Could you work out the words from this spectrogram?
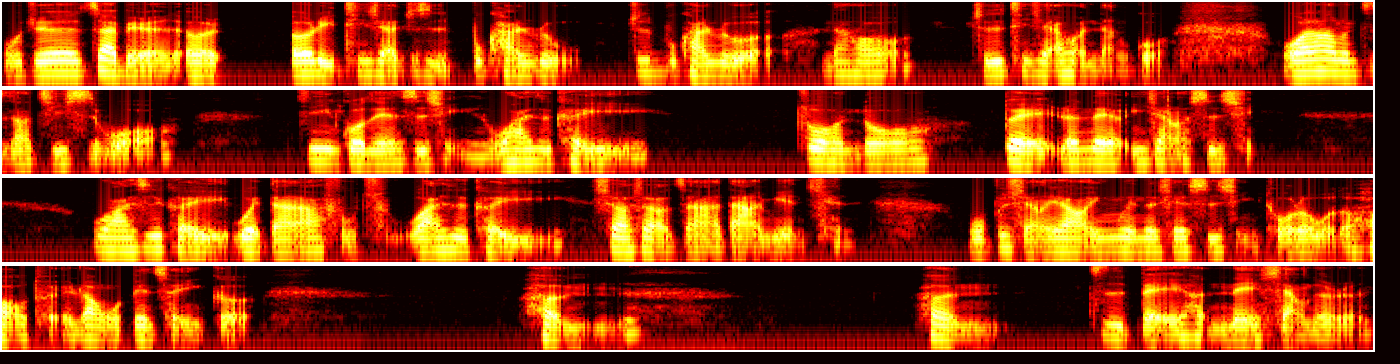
我觉得在别人耳耳里听起来就是不堪入，就是不堪入耳，然后就是听起来会很难过。我让他们知道，即使我经历过这件事情，我还是可以做很多对人类有影响的事情，我还是可以为大家付出，我还是可以笑笑站在大家面前。我不想要因为那些事情拖了我的后腿，让我变成一个很很自卑、很内向的人。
